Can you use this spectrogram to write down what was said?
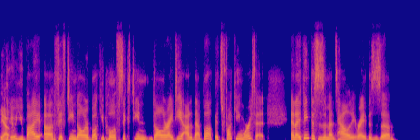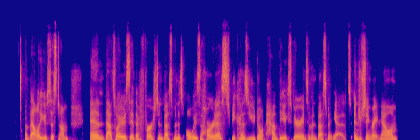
Yeah. You know, you buy a $15 book, you pull a $16 idea out of that book. It's fucking worth it. And I think this is a mentality, right? This is a a value system. And that's why I would say the first investment is always the hardest because you don't have the experience of investment yet. It's interesting right now. I'm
